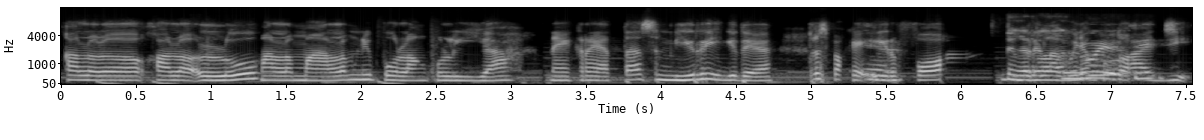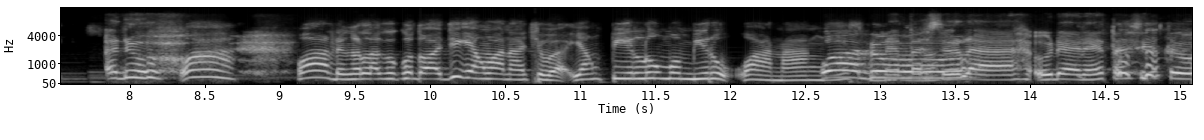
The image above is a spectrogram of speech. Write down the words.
kalau kalau lu malam-malam nih pulang kuliah naik kereta sendiri gitu ya terus pakai Iya. earphone Dengerin lagunya lagu ya Kunto sih. Aji Aduh. Wah, wah denger lagu Kunto Aji yang mana coba? Yang pilu membiru. Wah, nangis. Waduh. Netes udah. Udah netes itu.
